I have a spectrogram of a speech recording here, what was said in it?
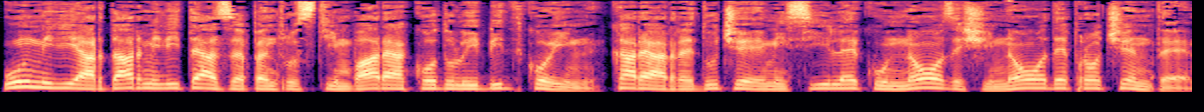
Un miliardar militează pentru schimbarea codului Bitcoin, care ar reduce emisiile cu 99%.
